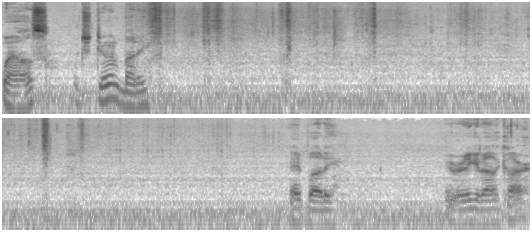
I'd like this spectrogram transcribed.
Wells, what you doing, buddy? Hey, buddy. You ready to get out of the car?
